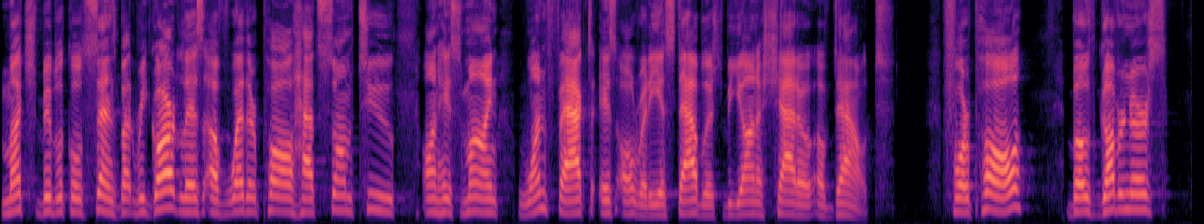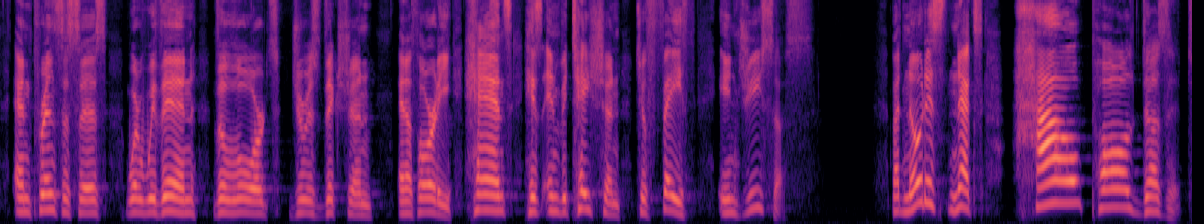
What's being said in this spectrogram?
much biblical sense, but regardless of whether Paul had Psalm 2 on his mind, one fact is already established beyond a shadow of doubt. For Paul, both governors and princesses were within the Lord's jurisdiction and authority, hence his invitation to faith in Jesus. But notice next how Paul does it.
